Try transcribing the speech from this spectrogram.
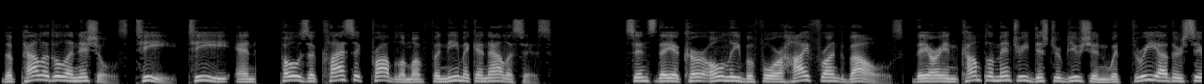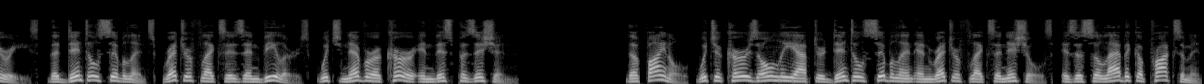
The palatal initials t, t, and pose a classic problem of phonemic analysis. Since they occur only before high front vowels, they are in complementary distribution with three other series, the dental sibilants, retroflexes and velars, which never occur in this position. The final, which occurs only after dental sibilant and retroflex initials, is a syllabic approximant,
